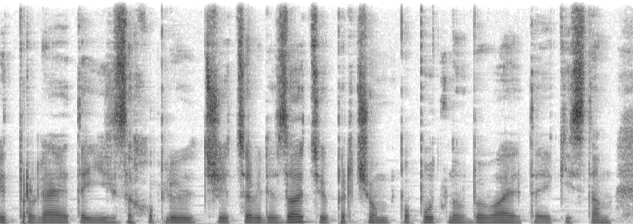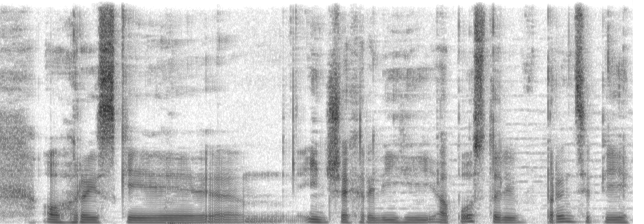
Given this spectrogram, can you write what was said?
відправляєте їх, захоплюючи цивілізацію, причому попутно вбиваєте якісь там огризки е, інших релігій апостолів. В принципі,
